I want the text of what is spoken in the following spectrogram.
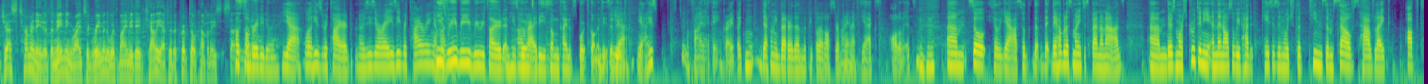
just terminated the naming rights agreement with Miami Dade County after the crypto company's sudden How's Tom Brady doing? Yeah, well, he's retired. No, is he already? Is he retiring? I'm he's not re re re retired, and he's Oh, going to be some kind of sports commentator. Dude. Yeah, yeah, he's doing fine, I think. Right, like definitely better than the people that lost their money on FTX. All of it. Mhm. Um, so, so yeah, so th- th- they have less money to spend on ads. Um, there's more scrutiny, and then also we've had cases in which the teams themselves have like upped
